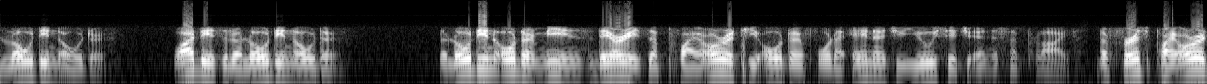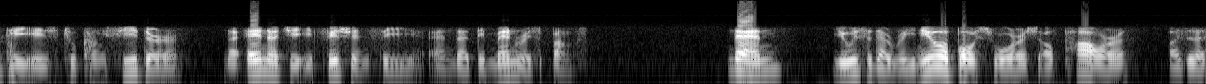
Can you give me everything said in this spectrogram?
loading order. What is the loading order? The loading order means there is a priority order for the energy usage and supply. The first priority is to consider the energy efficiency and the demand response. Then use the renewable source of power as the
